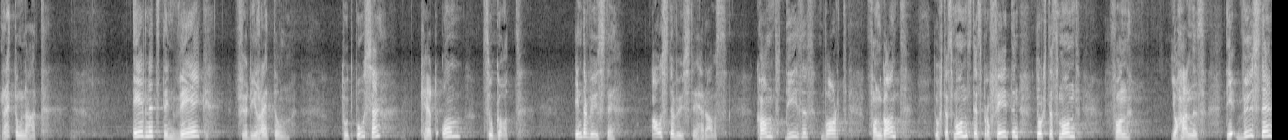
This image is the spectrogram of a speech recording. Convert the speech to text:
Rettung naht. Ebnet den Weg für die Rettung. Tut Buße, kehrt um zu Gott. In der Wüste, aus der Wüste heraus, kommt dieses Wort von Gott durch das Mund des Propheten, durch das Mund von Johannes. Die Wüste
